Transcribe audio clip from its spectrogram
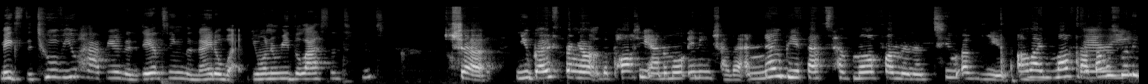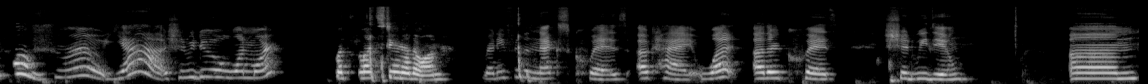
makes the two of you happier than dancing the night away. Do you want to read the last sentence? Sure. You both bring out the party animal in each other, and no BFFs have more fun than the two of you. Oh, I love that. That was really fun. True. Yeah. Should we do one more? Let's let's do another one. Ready for the next quiz. Okay, what other quiz should we do? Um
